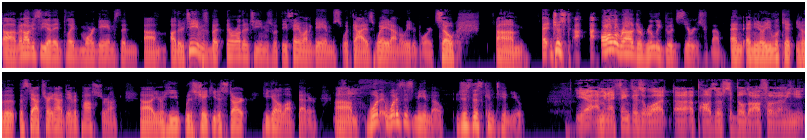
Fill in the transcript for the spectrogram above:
Um, and obviously, yeah, they'd played more games than, um, other teams, but there were other teams with the same amount of games with guys way down the leaderboard. So, um, just uh, all around a really good series for them. And, and, you know, you look at, you know, the, the stats right now, David Pastrnak, uh, you know, he was shaky to start he got a lot better. Um, mm-hmm. what what does this mean though? Does this continue? Yeah, I mean, I think there's a lot uh, of positives to build off of. I mean,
